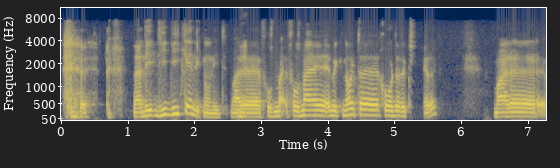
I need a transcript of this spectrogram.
nou, die, die, die ken ik nog niet. Maar nee. uh, volgens, mij, volgens mij heb ik nooit gehoord dat ik snurk. Maar uh,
